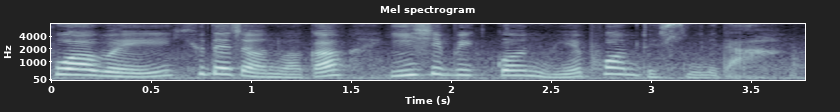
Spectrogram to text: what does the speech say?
후아웨이 휴대전화가 20위권 위에 포함됐습니다.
